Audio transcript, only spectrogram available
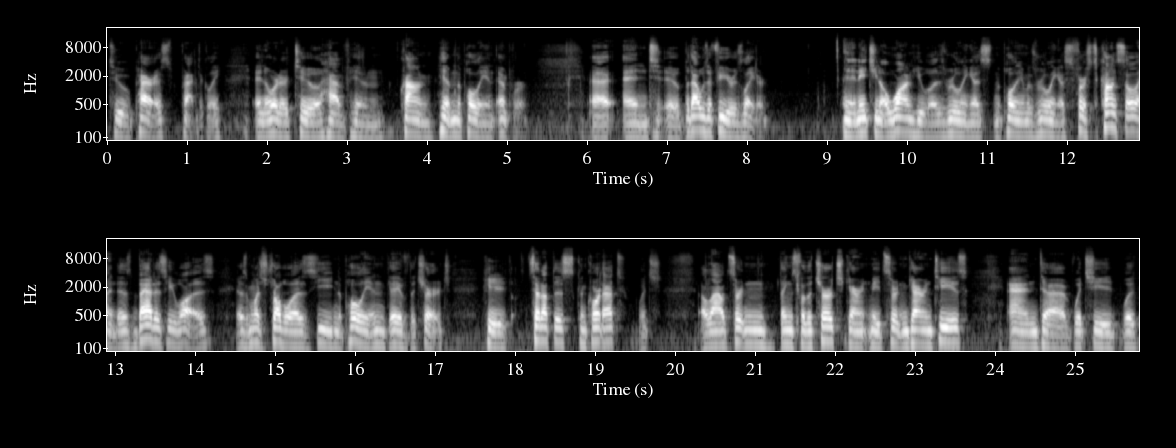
to Paris, practically, in order to have him crown him Napoleon emperor. Uh, and uh, but that was a few years later. In 1801, he was ruling as Napoleon was ruling as first consul, and as bad as he was, as much trouble as he Napoleon gave the church, he set up this concordat, which allowed certain things for the church, made certain guarantees, and uh, which he which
